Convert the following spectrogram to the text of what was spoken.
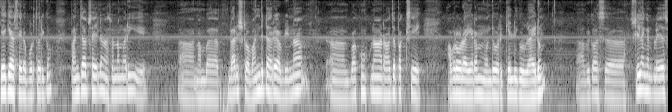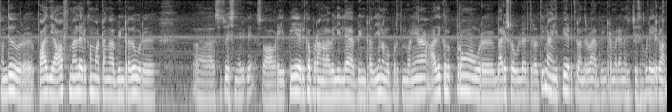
கேகேஆர் சைடை பொறுத்த வரைக்கும். பஞ்சாப் சைடில் நான் சொன்ன மாதிரி நம்ம பேரிஸ்டோ வந்துட்டார் அப்படின்னா பகுனா ராஜபக்சே அவரோட இடம் வந்து ஒரு கேள்விக்குள் ஆகிடும் பிகாஸ் ஸ்ரீலங்கன் பிளேயர்ஸ் வந்து ஒரு பாதி ஆஃப் மேலே இருக்க மாட்டாங்க அப்படின்றது ஒரு சுச்சுவேஷன் இருக்குது ஸோ அவரை இப்போயே எடுக்க போகிறாங்களா வெளியில் அப்படின்றதையும் நம்ம பொறுத்து பண்ணி ஏன்னா அதுக்கப்புறம் ஒரு பேரிஸ்டோ உள்ளே எடுத்துகிட்டு வரதுக்கு நான் இப்போயே எடுத்துகிட்டு வந்துடுவேன் அப்படின்ற மாதிரியான சுச்சுவேஷன் கூட இருக்கலாம்.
